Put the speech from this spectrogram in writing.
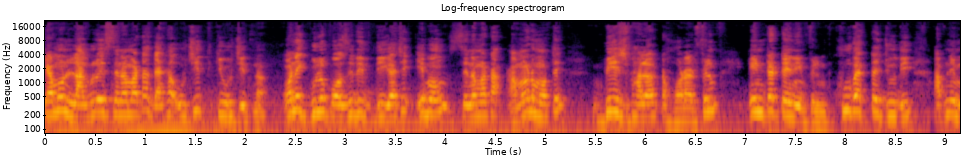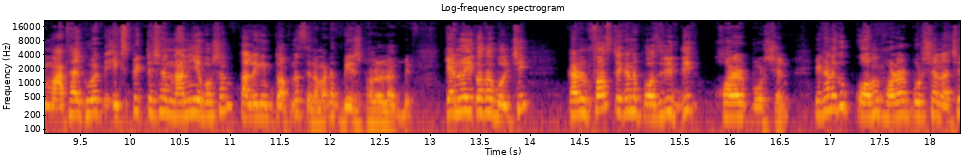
কেমন লাগল এই সিনেমাটা দেখা উচিত কি উচিত না? অনেকগুলো পজিটিভ দিক আছে এবং সিনেমাটা আমার মতে বেশ ভালো একটা হরার ফিল্ম এন্টারটেনিং ফিল্ম খুব একটা যদি আপনি মাথায় খুব একটা এক্সপেকটেশন না নিয়ে বসেন, তাহলে কিন্তু আপনার সিনেমাটা বেশ ভালো লাগবে। কেন এই কথা বলছি? কারণ ফার্স্ট এখানে পজিটিভ দিক হরার পোর্শন এখানে খুব কম হরার পোর্শন আছে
